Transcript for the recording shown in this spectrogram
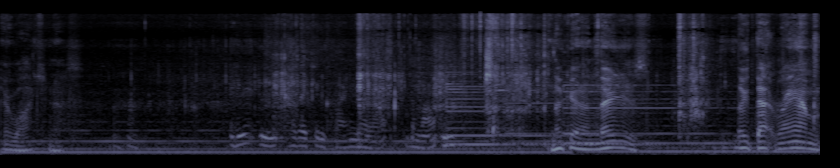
They're watching us. Isn't it neat how they can climb the, the mountain? Look at them. They just look at that ram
